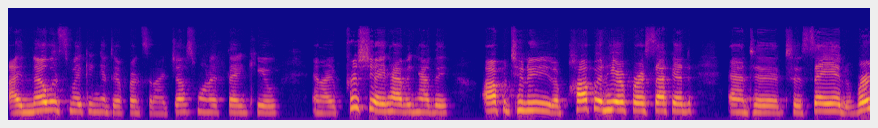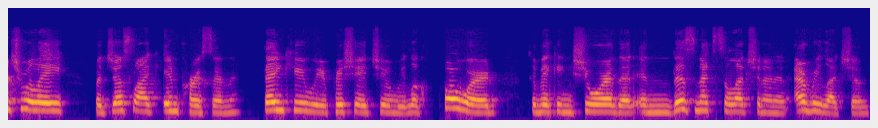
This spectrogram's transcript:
I know it's making a difference, and I just want to thank you. And I appreciate having had the opportunity to pop in here for a second and to, to say it virtually, but just like in person. Thank you. We appreciate you, and we look forward to making sure that in this next election and in every election,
